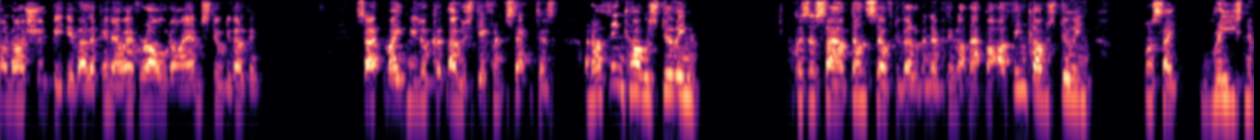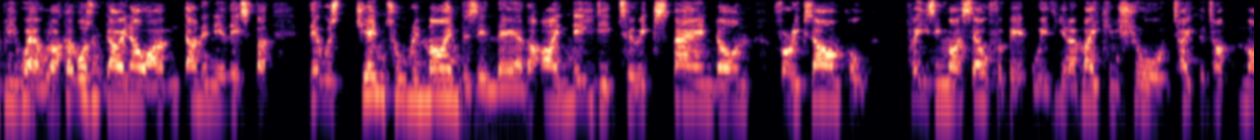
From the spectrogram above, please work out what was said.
and i should be developing however old i am still developing. So it made me look at those different sectors and I think I was doing, because I say I've done self development and everything like that, but I think I was doing want to say reasonably well. Like I wasn't going, oh, I haven't done any of this, but there was gentle reminders in there that I needed to expand on. For example, pleasing myself a bit with, you know, making sure take the time. My,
